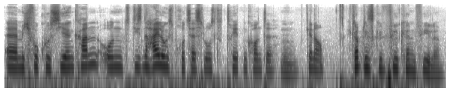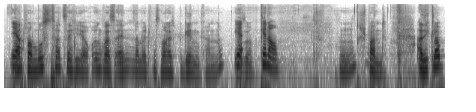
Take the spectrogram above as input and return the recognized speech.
äh, mich fokussieren kann und diesen Heilungsprozess lostreten konnte. Mhm. Genau. Ich glaube, dieses Gefühl kennen viele. Ja. Manchmal muss tatsächlich auch irgendwas enden, damit was Neues beginnen kann. Ne? Ja, also, genau. Mh, spannend. Also ich glaube,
